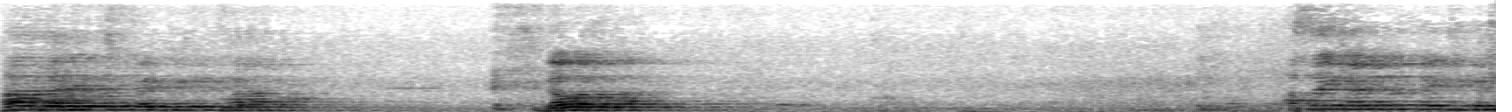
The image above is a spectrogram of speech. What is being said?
हा कार्यक्रम काही ठिकाणी झाला. गावातला असाही कार्यक्रम काही ठिकाणी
